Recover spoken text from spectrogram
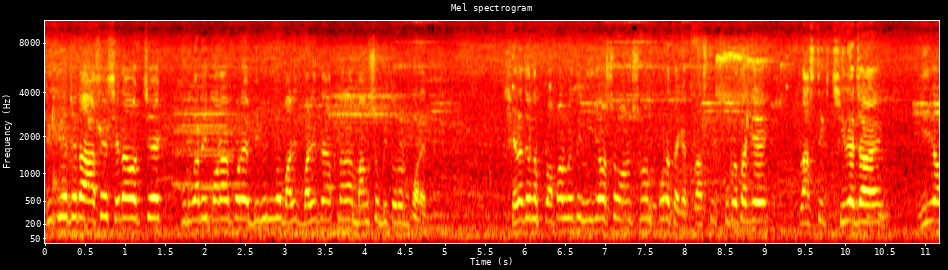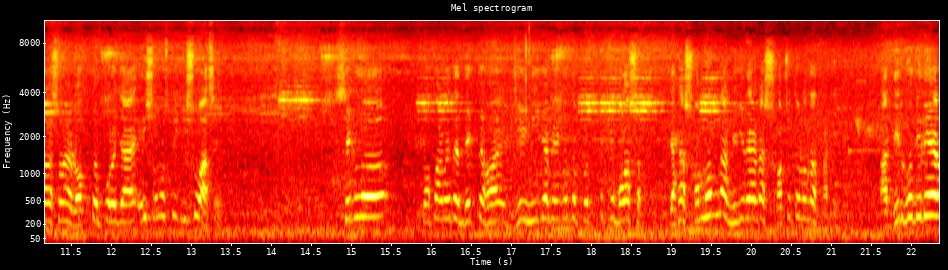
দ্বিতীয় যেটা আছে সেটা হচ্ছে কুরবানি করার পরে বিভিন্ন বাড়ি বাড়িতে আপনারা মাংস বিতরণ করেন। সেটা যেন প্রপার ওয়েতে নিয়ে যাওয়ার সময় অনেক সময় পড়ে থাকে। প্লাস্টিক ফুটো থাকে প্লাস্টিক ছিঁড়ে যায় নিয়ে যাওয়ার সময় রক্ত পড়ে যায়, এই সমস্ত ইস্যু আছে। সেগুলো প্রপার ওয়েতে দেখতে হয়, যে নিয়ে যাবে এগুলো তো প্রত্যেককে বলা দেখা সম্ভব না, নিজেদের একটা সচেতনতা থাকে। আর দীর্ঘদিনের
